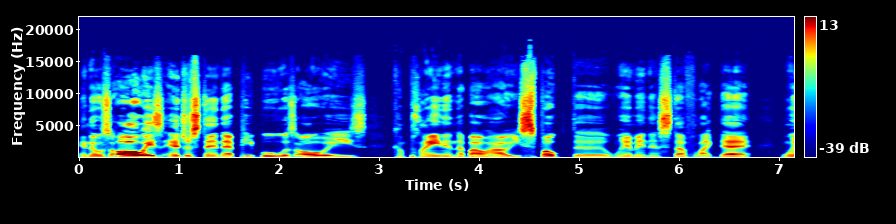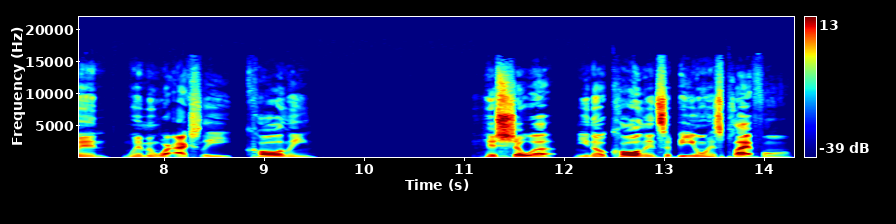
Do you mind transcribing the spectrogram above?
And it was always interesting that people was always complaining about how he spoke to women and stuff like that when women were actually calling his show up, you know, calling to be on his platform.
